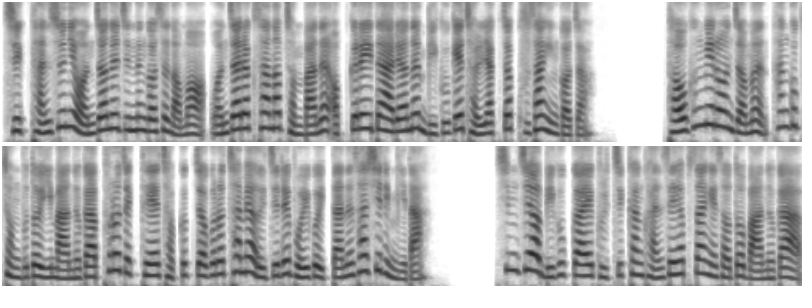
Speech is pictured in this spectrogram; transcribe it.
즉, 단순히 원전을 짓는 것을 넘어 원자력 산업 전반을 업그레이드하려는 미국의 전략적 구상인 거죠. 더욱 흥미로운 점은 한국 정부도 이 마누가 프로젝트에 적극적으로 참여 의지를 보이고 있다는 사실입니다. 심지어 미국과의 굵직한 관세 협상에서도 마누가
